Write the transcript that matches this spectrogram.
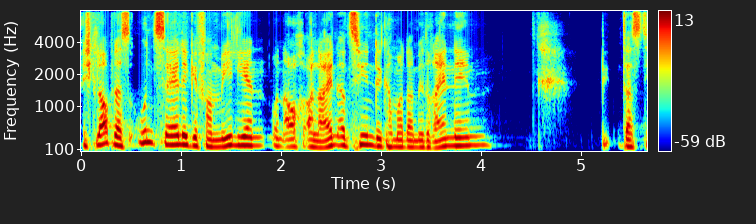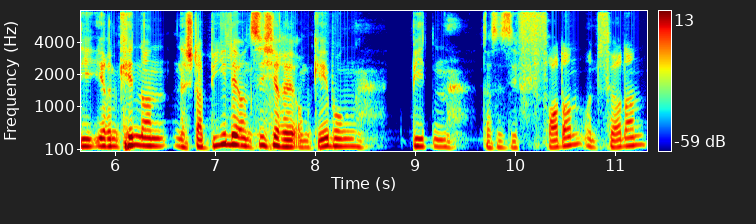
Ich glaube, dass unzählige Familien und auch Alleinerziehende kann man damit reinnehmen, dass die ihren Kindern eine stabile und sichere Umgebung bieten, dass sie sie fordern und fördern,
